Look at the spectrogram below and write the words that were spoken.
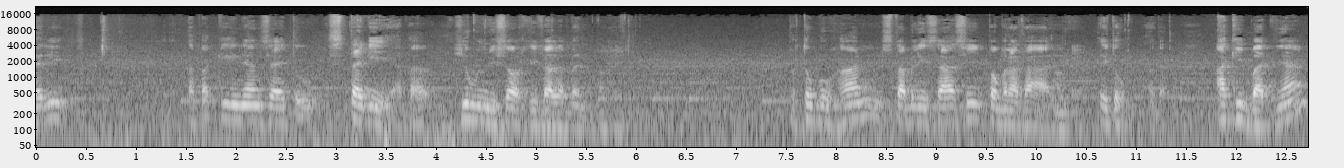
Jadi apa keinginan saya itu steady apa human resource development. Oke. pertumbuhan stabilisasi pemerataan. Oke. itu akibatnya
